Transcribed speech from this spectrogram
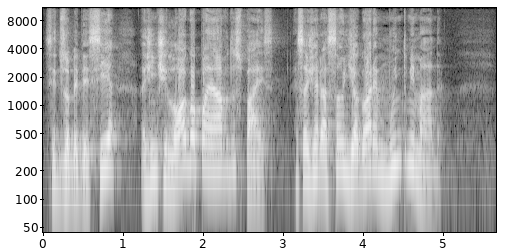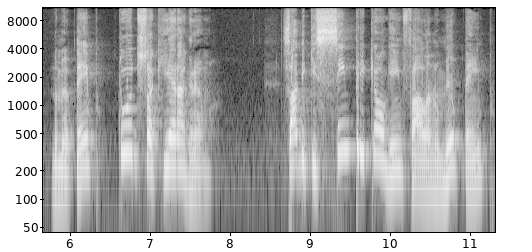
Se desobedecia, a gente logo apanhava dos pais. Essa geração de agora é muito mimada. No meu tempo, tudo isso aqui era grama. Sabe que sempre que alguém fala no meu tempo,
